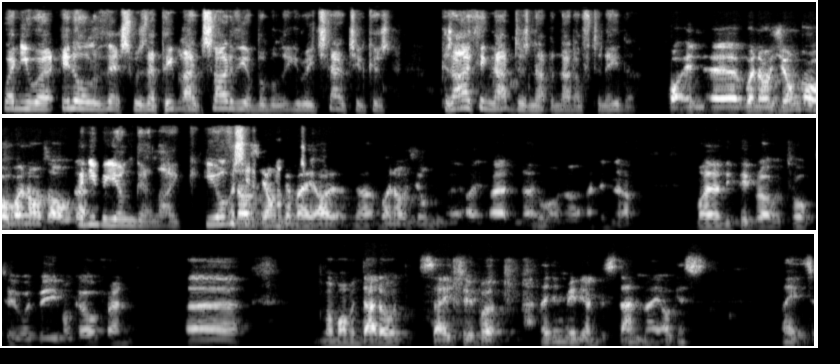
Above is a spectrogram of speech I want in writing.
when you were in all of this? Was there people outside of your bubble that you reached out to? Because because I think that doesn't happen that often either. What in uh, when I was younger or when I was older? When you were younger, like you obviously. when I was younger, mate. I, no, when I was younger, mate, I, I had no one. I, I didn't have. My only people I would talk to would be my girlfriend. Uh, my mom and dad, I would say to, but they didn't really understand, mate. I guess, mate,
